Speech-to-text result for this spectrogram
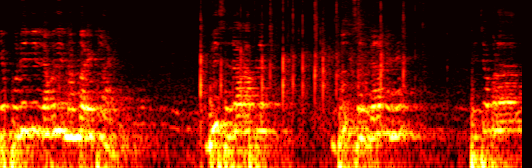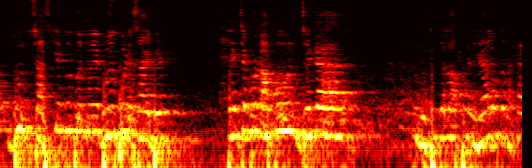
हे पुणे जिल्ह्यामध्ये नंबर एकला आहे. वीस हजार आपलं दूध संकलन आहे. त्याच्यामुळं दूध शासकीय दूध म्हणजे उद्योग डोईपुणे साहेब आहेत. त्यांच्याकडून आपण जे काय दुधाला आपलं हे आलं होतं ना काय?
